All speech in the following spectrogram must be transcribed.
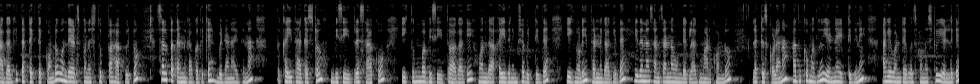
ಹಾಗಾಗಿ ತಟ್ಟೆಗೆ ತೆಕ್ಕೊಂಡು ಒಂದೆರಡು ಸ್ಪೂನಷ್ಟು ತುಪ್ಪ ಹಾಕಿಬಿಟ್ಟು ಸ್ವಲ್ಪ ತಣ್ಣಗಾಗೋದಕ್ಕೆ ಬಿಡೋಣ ಇದನ್ನು. ಕೈ ತಾಕಷ್ಟು ಬಿಸಿ ಇದ್ದರೆ ಸಾಕು. ಈಗ ತುಂಬ ಬಿಸಿ ಇತ್ತು, ಹಾಗಾಗಿ ಒಂದು ಐದು ನಿಮಿಷ ಬಿಟ್ಟಿದ್ದೆ. ಈಗ ನೋಡಿ ತಣ್ಣಗಾಗಿದೆ. ಇದನ್ನು ಸಣ್ಣ ಸಣ್ಣ ಉಂಡೆಗಳಾಗಿ ಮಾಡಿಕೊಂಡು ಲಟ್ಟಿಸ್ಕೊಳ್ಳೋಣ. ಅದಕ್ಕೂ ಮೊದಲು ಎಣ್ಣೆ ಇಟ್ಟಿದ್ದೀನಿ. ಹಾಗೆ ಒನ್ ಟೇಬಲ್ ಸ್ಪೂನಷ್ಟು ಎಳ್ಳಿಗೆ,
